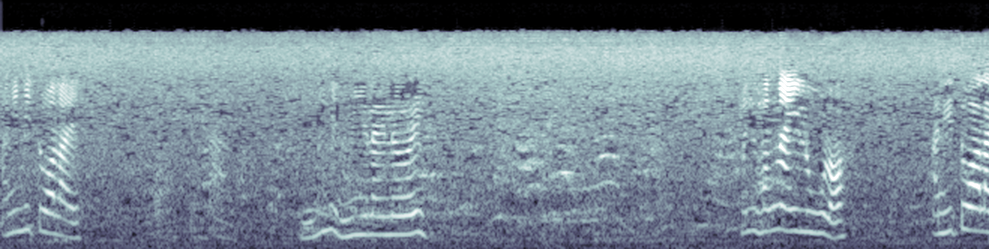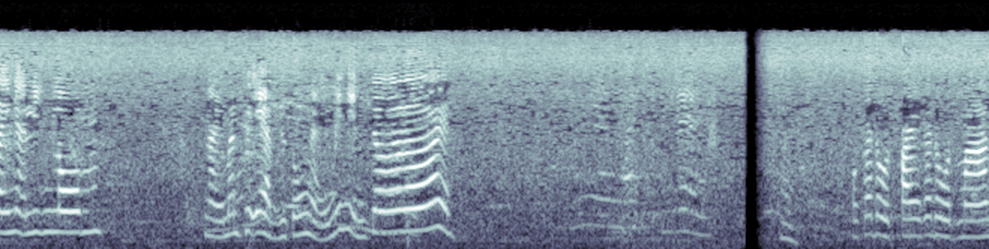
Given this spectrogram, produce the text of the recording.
อันนี้มีตัวอะไรนี่ไม่เห็นมีอะไรเลย มัน อยู่ข้างในรูเหรอ อันนี้ตัวอะไรเนี่ย ลิงลม ไหนมันไปแอบอยู่ตรงไหนไม่เห็นเจอเลยมันกระโดดไปกระโดดมัน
